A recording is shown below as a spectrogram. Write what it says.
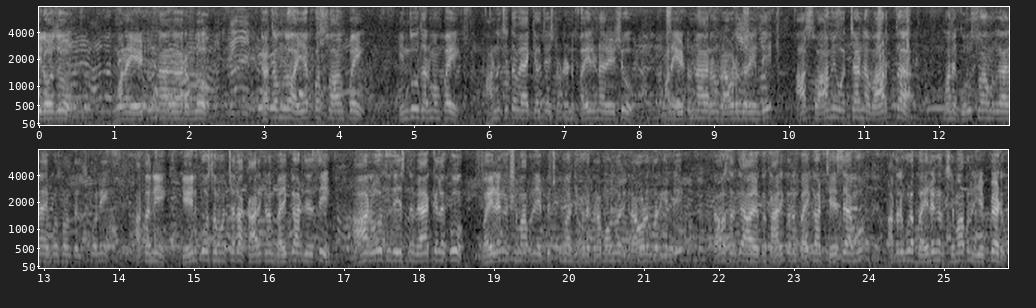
ఈరోజు మన ఏటూరు నాగారంలో గతంలో అయ్యప్ప స్వామిపై హిందూ ధర్మంపై అనుచిత వ్యాఖ్యలు చేసినటువంటి బైరి నరేషు మన ఏటూరు నాగారం రావడం జరిగింది. ఆ స్వామి వచ్చాన్న వార్త మన గురుస్వాములు కానీ అయ్యప్ప స్వామి తెలుసుకొని అతని దేనికోసం వచ్చారో ఆ కార్యక్రమం బైకాట్ చేసి ఆ రోజు చేసిన వ్యాఖ్యలకు బహిరంగ క్షమాపణ చెప్పించుకున్నామని చెప్పిన క్రమంలో ఇక్కడికి రావడం జరిగింది. రావడానికి ఆ యొక్క కార్యక్రమం బైకాట్ చేశాము. అతను కూడా బహిరంగ క్షమాపణ చెప్పాడు.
